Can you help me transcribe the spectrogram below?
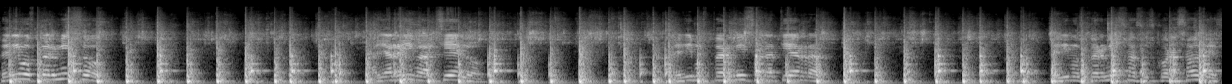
Pedimos permiso, allá arriba, al cielo. Pedimos permiso a la tierra. Pedimos permiso a sus corazones.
